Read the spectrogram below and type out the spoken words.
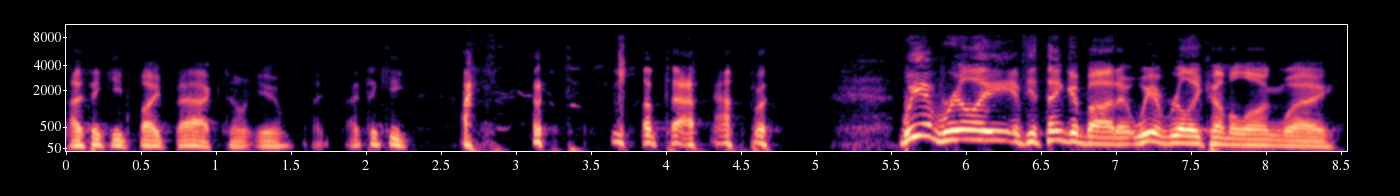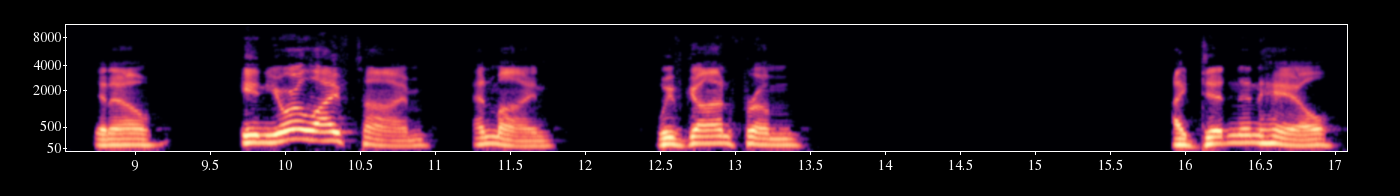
I think he'd fight back, don't you? I, I think he. I, I don't think he'd let that happen. We have really, if you think about it, we have really come a long way. You know, in your lifetime and mine, we've gone from I didn't inhale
